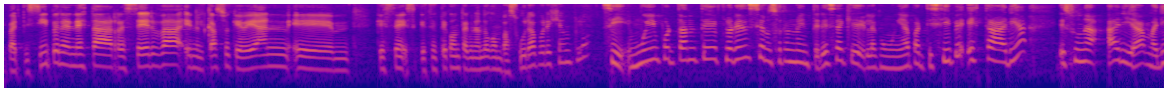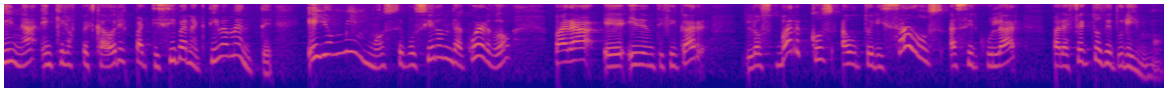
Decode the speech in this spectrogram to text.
participen en esta reserva en el caso que vean eh, que, se, esté contaminando con basura, por ejemplo? Sí, es muy importante, Florencia. A nosotros nos interesa que la comunidad participe. Esta área es una área marina en que los pescadores participan activamente. Ellos mismos se pusieron de acuerdo para eh, identificar los barcos autorizados a circular para efectos de turismo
